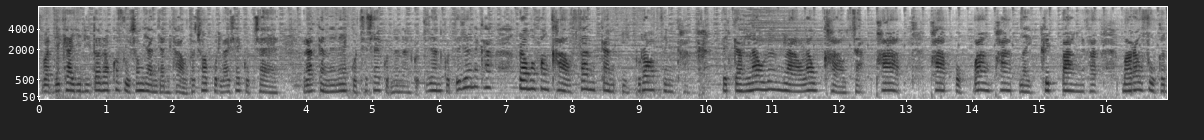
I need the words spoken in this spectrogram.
สวัสดีค่ะยินดีต้อนรับเข้าสู่ช่องยันยันข่าว ถ้าชอบกดไลค์ใช่กดแชร์ รักกันแน่ๆ กดแชร์ๆกดนานๆ กดยันกดเยอะๆนะคะ เรามาฟังข่าวสั้นกันอีกรอบหนึ่งค่ะ เป็นการเล่าเรื่องราวเล่าข่าวจากภาพ ภาพปกบ้างภาพในคลิปบ้างนะคะ มาเล่าสู่กัน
